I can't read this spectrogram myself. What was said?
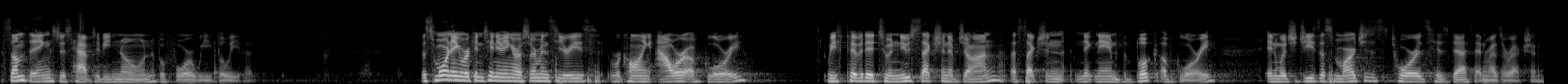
Some things just have to be known before we believe it. This morning, we're continuing our sermon series we're calling Hour of Glory. We've pivoted to a new section of John, a section nicknamed the Book of Glory, in which Jesus marches towards his death and resurrection.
